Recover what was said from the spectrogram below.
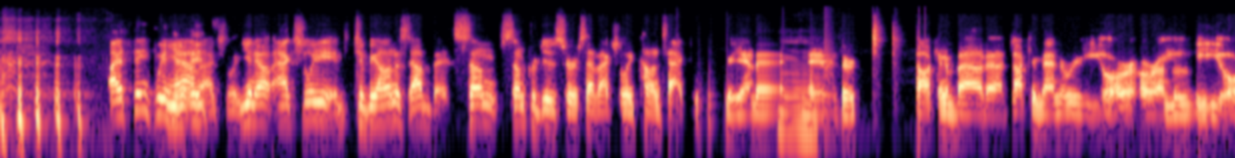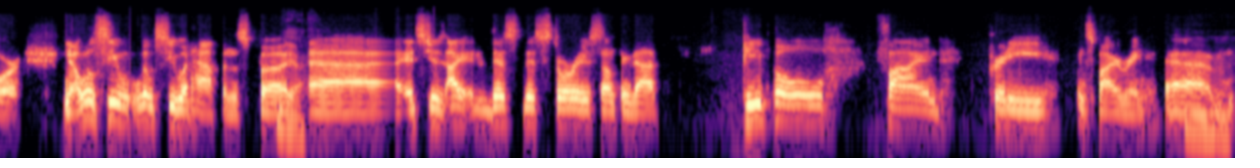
I think we You have it's- actually. You know, actually, to be honest, I've, some some producers have actually contacted me and they- Mhm. they're talking about a documentary or or a movie or you know we'll see we'll see what happens but uh it's just i this this story is something that people find pretty inspiring um Mhm.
